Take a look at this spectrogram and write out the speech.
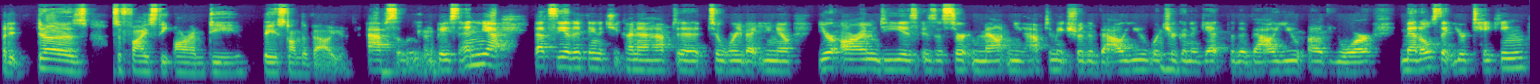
but it does suffice the RMD based on the value. Absolutely okay. based. And yeah, that's the other thing that you kind of have to to worry about. You know, your RMD is is a certain amount and you have to make sure the value, what mm-hmm. you're going to get for the value of your metals, that you're taking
